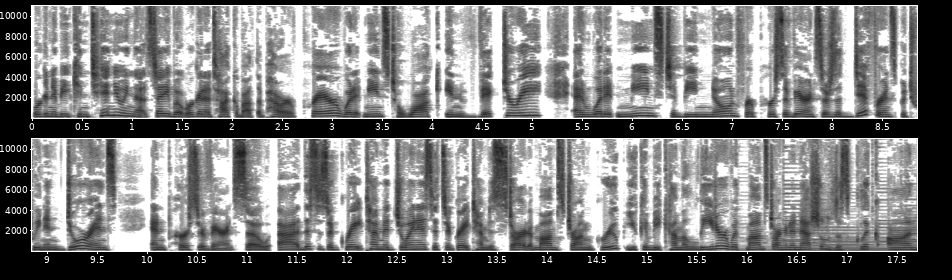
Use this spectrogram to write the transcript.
we're going to be continuing that study, but we're going to talk about the power of prayer, what it means to walk in victory and what it means to be known for perseverance. There's a difference between endurance and perseverance. So, uh, this is a great time to join us. It's a great time to start a Mom Strong group. You can become a leader with Mom Strong International. Just click on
